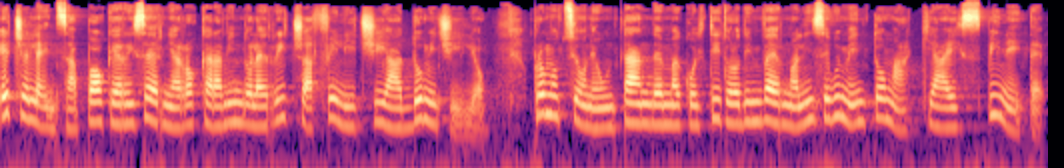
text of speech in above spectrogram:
Eccellenza, Poker Risernia, Rocca Ravindola e Riccia felici a domicilio. Promozione un tandem col titolo d'inverno all'inseguimento Macchia e Spinete.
